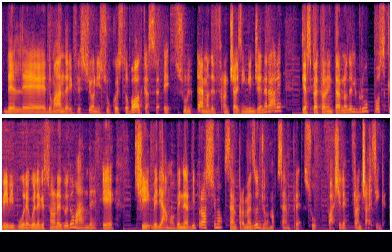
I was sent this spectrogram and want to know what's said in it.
delle domande, riflessioni su questo podcast e sul tema del franchising in generale. Ti aspetto all'interno del gruppo, scrivi pure quelle che sono le tue domande e ci vediamo venerdì prossimo, sempre a mezzogiorno, sempre su Facile Franchising.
